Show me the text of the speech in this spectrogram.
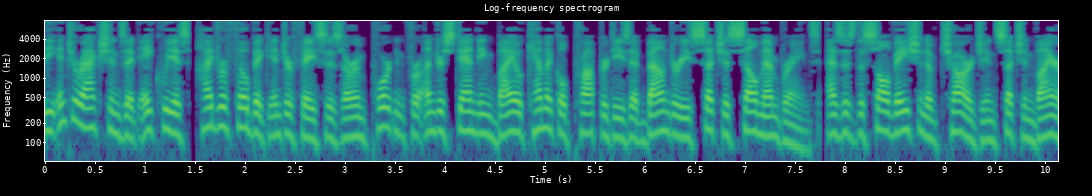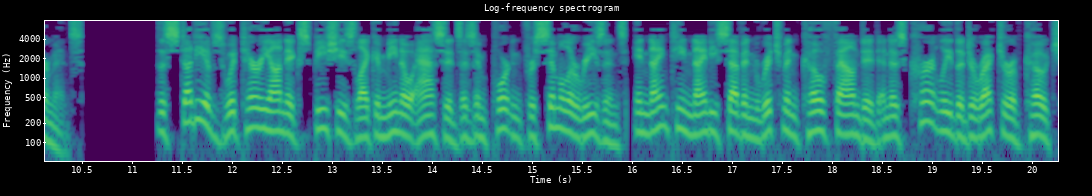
The interactions at aqueous, hydrophobic interfaces are important for understanding biochemical properties at boundaries such as cell membranes, as is the solvation of charge in such environments. The study of zwitterionic species like amino acids is important for similar reasons. In 1997, Richmond co founded and is currently the director of COACH,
